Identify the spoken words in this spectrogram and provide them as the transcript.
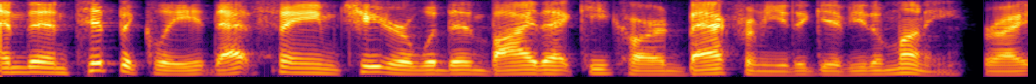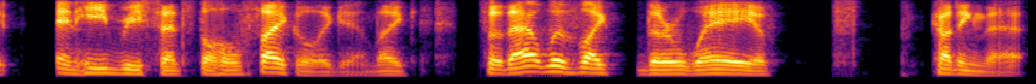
and then typically that same cheater would then buy that key card back from you to give you the money, right? And he resets the whole cycle again. Like so that was like their way of cutting that.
